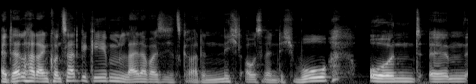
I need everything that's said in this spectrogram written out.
Adele hat ein Konzert gegeben, leider weiß ich jetzt gerade nicht auswendig wo. Und ähm,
